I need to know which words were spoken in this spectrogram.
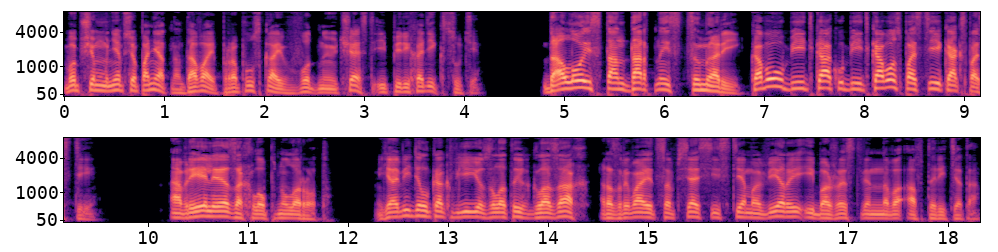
В общем, мне все понятно. Давай, пропускай вводную часть и переходи к сути. Долой стандартный сценарий. Кого убить, как убить, кого спасти, как спасти. Аврелия захлопнула рот. Я видел, как в ее золотых глазах разрывается вся система веры и божественного авторитета.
